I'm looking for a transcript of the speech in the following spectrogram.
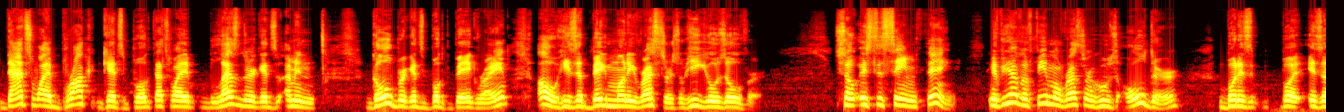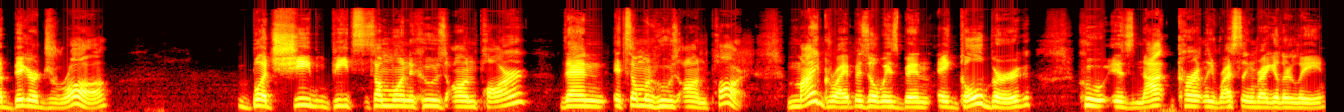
That's why Brock gets booked. That's why Lesnar gets. I mean, Goldberg gets booked big, right? Oh, he's a big money wrestler, so he goes over. So it's the same thing. If you have a female wrestler who's older, but is but is a bigger draw, but she beats someone who's on par, then it's someone who's on par. My gripe has always been a Goldberg who is not currently wrestling regularly,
